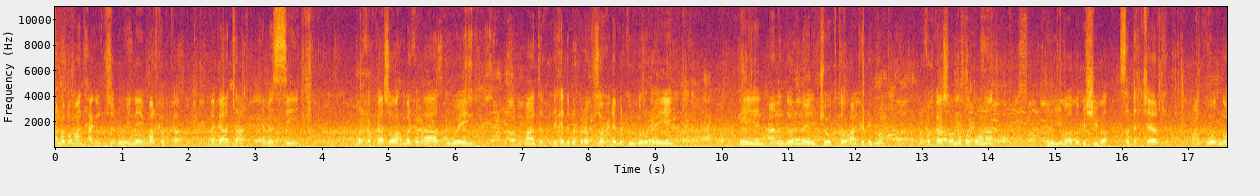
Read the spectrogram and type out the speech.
Annagoo maanta xaggan ku soo dhoweynay markabka agaata m s c markabkaas oo ah markab aad u weyn. Maanta dekeda berbera ku soo xidhay markii ugu horreeyey aanan doonayno inuu joogto aan ka dhigno. Markabkaas oo noqon doona inuu yimaado bishiiba saddex jeer aan ku wadno.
